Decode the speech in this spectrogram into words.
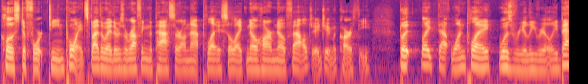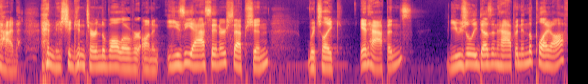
close to 14 points. By the way, there was a roughing the passer on that play, so like no harm, no foul, JJ McCarthy. But like that one play was really, really bad. And Michigan turned the ball over on an easy ass interception, which like it happens. Usually doesn't happen in the playoff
